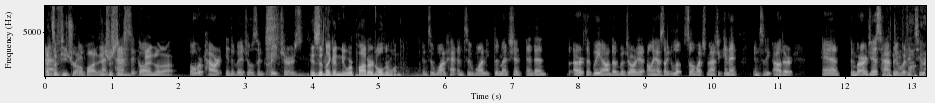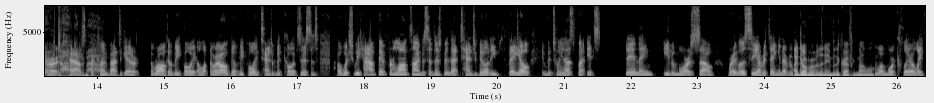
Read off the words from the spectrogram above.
That's a future plot. Interesting. I know that. Overpowered individuals and creatures Is it like a newer plot or an older one? into one ha- into one dimension, and then the Earth that we on the majority only has like so much magic in it into the other. And the merge is happening where the two Earth halves are coming back together. and We're all going to be fully, we're all going to be fully tangible coexistence, which we have been for a long time. But there's been that tangibility veil in between us, but it's thinning even more so. We're able to see everything and everyone I don't remember the name of the graphic novel. One more clearly.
